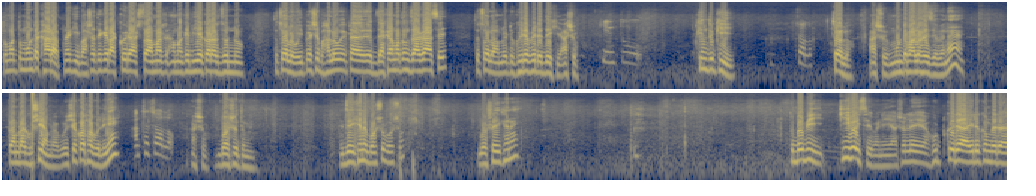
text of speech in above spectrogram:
তোমার তো মনটা খারাপ নাকি? বাসা থেকে রাগ করে আসছো আমার আমাকে বিয়ে করার জন্য। তো চলো ওই পাশে ভালো একটা দেখার মতন জায়গা আছে। তো চলো আমরা একটু ঘুরে ফিরে দেখি আসো। কিন্তু কিন্তু কি? চলো। চলো আসো মনটা ভালো হয়ে যাবে না? তো আমরা ঘুষি আমরা বসে কথা বলি হ্যাঁ? আচ্ছা চলো। আসো বসো তুমি। এই যে এখানে বসো বসো। বসো এখানে। তো বেবি কি হয়েছে মানে? আসলে হুট করে এরকম এরা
